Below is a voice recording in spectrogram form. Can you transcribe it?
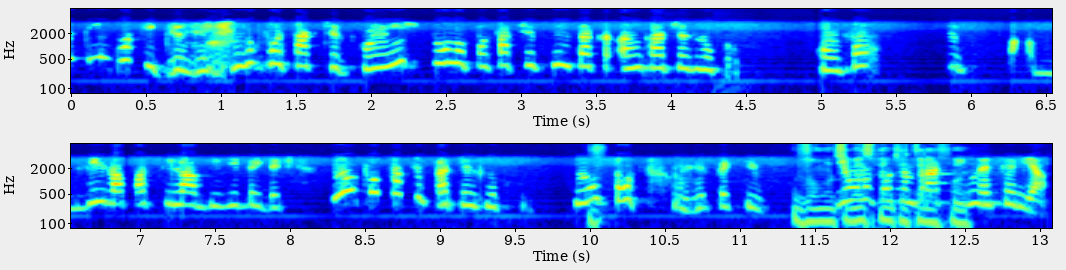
Este imposibil, deci nu pot să accept. Nici tu nu poți să accepti încă acest lucru. Conform zi la Pastila, Bizidei. Deci nu pot să accept acest lucru. Nu pot, efectiv. Vă Eu nu pot să-mi practic meseria.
